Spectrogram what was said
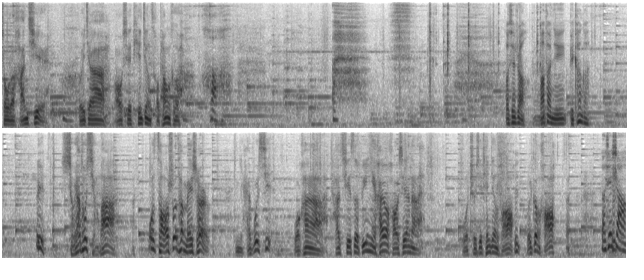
受了寒气，回家熬些天净草汤喝。好。老先生，麻烦您给看看。哎，小丫头醒了，我早说她没事了，你还不信？我看啊，她气色比你还要好些呢。多吃些天净草会更好。老先生，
